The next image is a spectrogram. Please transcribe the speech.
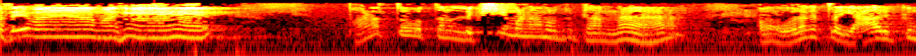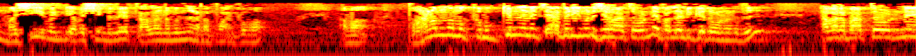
சேவமகே பணத்தை ஒருத்தன் லட்சியம் பண்ணாம இருந்துட்டான்னா அவன் உலகத்துல யாருக்கும் மசிய வேண்டிய அவசியம் இல்லை தலை நிமிர்ந்து நடப்பான் இப்போ. பணம் நமக்கு முக்கியம் நினைச்சா பெரிய மனுஷன் பார்த்த உடனே பல்லடிக்க தோணுது. அவரை பார்த்த உடனே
